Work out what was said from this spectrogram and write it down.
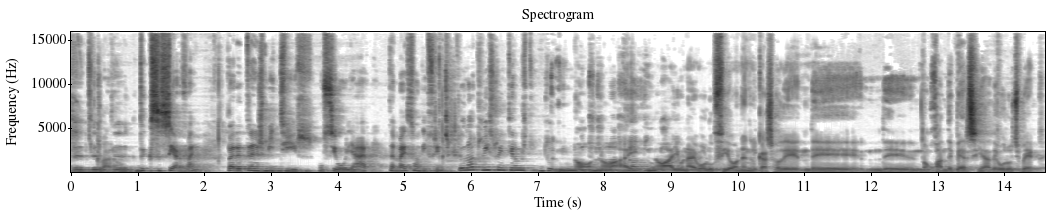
de, de, claro. de que se servem para transmitir o seu olhar también son diferentes. Yo noto eso en términos de... no, no hay, no hay una evolución en el caso de, de, de Don Juan de Persia, de Uruzbek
